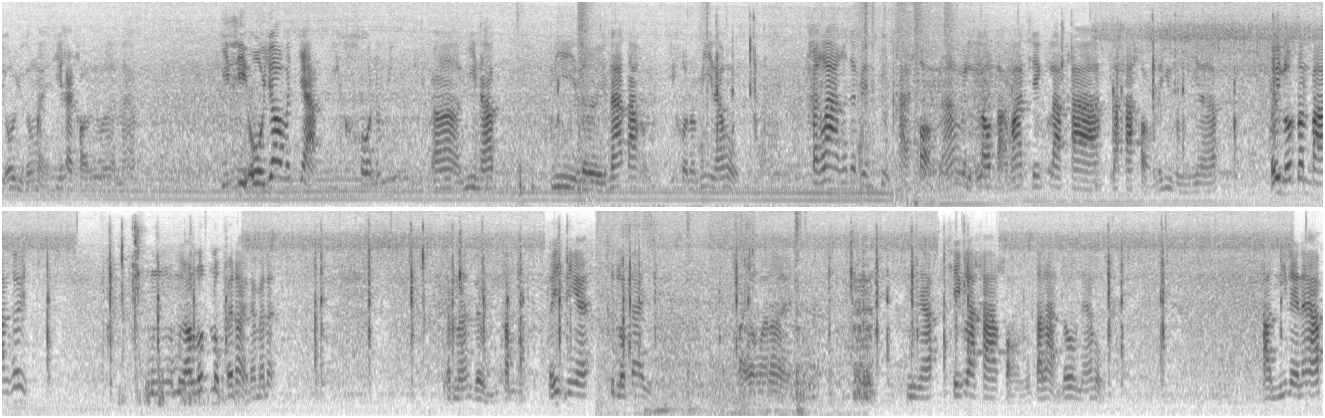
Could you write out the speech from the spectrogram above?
ECO อยู่ตรงไหนที่ใครเขาดูนะครับ ECO ย่อมาจาก Economy อ่านี่นะครับ นี่เลยหน้าตาของ Economy นะผมข้างล่างก็จะเป็นจุดขายของนะ เราสามารถเช็คราคาราคาของได้อยู่ตรงนี้นะครับ เฮ้ยรถมันบางเฮ้ย มึงมึงเอารถหลบไปหน่อยได้ไหมนะจำนะเดี๋ยวผมทำเฮ้ยนี่ไงขึ้นรถได้อยู่ถอยออกมาหน่อยนี่นะครับเช็คราคาของตลาดโลกนะครับผม ตามนี้เลยนะครับ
